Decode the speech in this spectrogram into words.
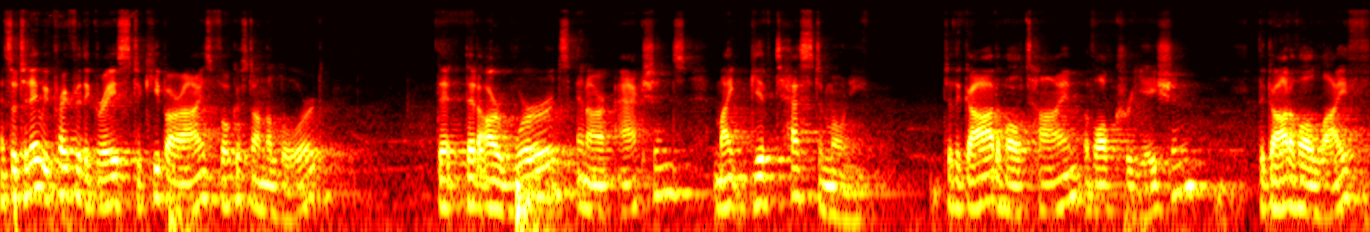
And so today we pray for the grace to keep our eyes focused on the Lord, that, that our words and our actions might give testimony to the God of all time, of all creation, the God of all life,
